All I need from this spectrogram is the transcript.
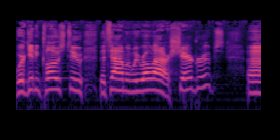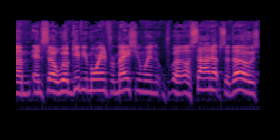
we're getting close to the time when we roll out our share groups. Um, and so we'll give you more information when uh, sign ups of those.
